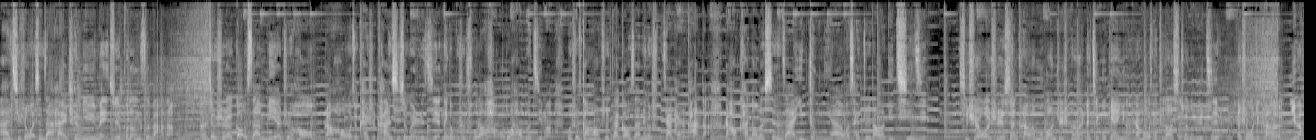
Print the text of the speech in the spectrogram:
哎，其实我现在还沉迷于美剧不能自拔呢。嗯，就是高三毕业之后，然后我就开始看《吸血鬼日记》，那个不是出了好多好多季嘛？我是刚好是在高三那个暑假开始看的，然后看到了现在一整年，我才追到了第七季。其实我是先看了《暮光之城》那几部电影，然后我才知道《吸血鬼日记》，但是我只看了一两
